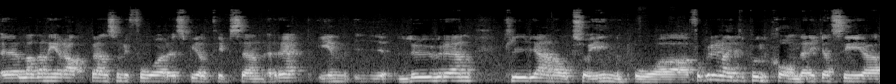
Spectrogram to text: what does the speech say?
Eh, ladda ner appen så ni får speltipsen rätt in i luren. Kliv gärna också in på footballunited.com där ni kan se eh,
